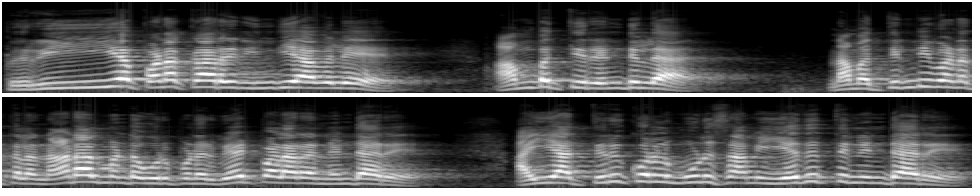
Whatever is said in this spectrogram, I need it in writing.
பெரிய பணக்காரர் இந்தியாவிலே ஐம்பத்தி ரெண்டில் நம்ம திண்டிவனத்தில் நாடாளுமன்ற உறுப்பினர் வேட்பாளராக நின்றாரு. ஐயா திருக்குறள் மூணுசாமி எதிர்த்து நின்றாரு.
